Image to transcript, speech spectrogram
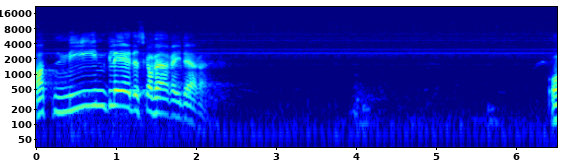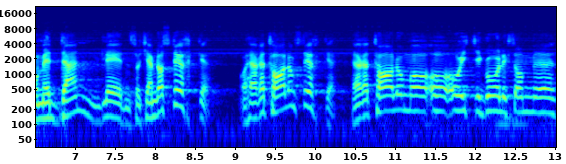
at min glede skal være i dere. Og med den gleden så kommer det styrke. Og her er tale om styrke. Her er tale om å, å, å ikke gå liksom eh,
